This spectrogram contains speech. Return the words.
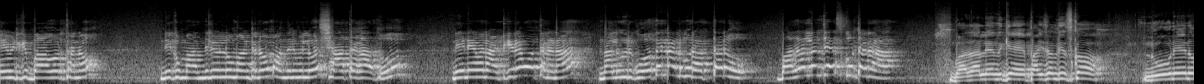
ఏమిటికి బాగొడతాను? నీకు మందిని విలువ అంటాను మందిని విలువ శాత కాదు. నేనేమైనా అటుకినే పోతానా నలుగురికి పోతే నలుగురు వస్తారు బదలం చేసుకుంటానా బదాలు ఎందుకే? పైసలు తీసుకో. నువ్వు నేను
